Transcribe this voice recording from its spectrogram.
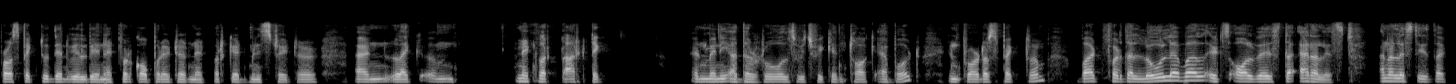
perspective, there will be a network operator, network administrator, and like um, network architect and many other roles which we can talk about in broader spectrum. But for the low level it's always the analyst. Analyst is the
